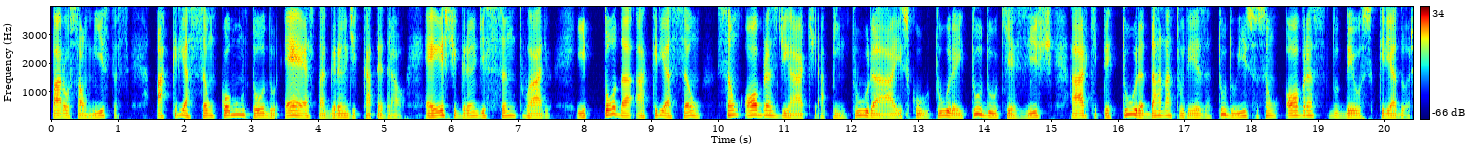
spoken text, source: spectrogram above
para os salmistas, a criação como um todo é esta grande catedral, é este grande santuário, e toda a criação são obras de arte, a pintura, a escultura e tudo o que existe, a arquitetura da natureza, tudo isso são obras do Deus Criador.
